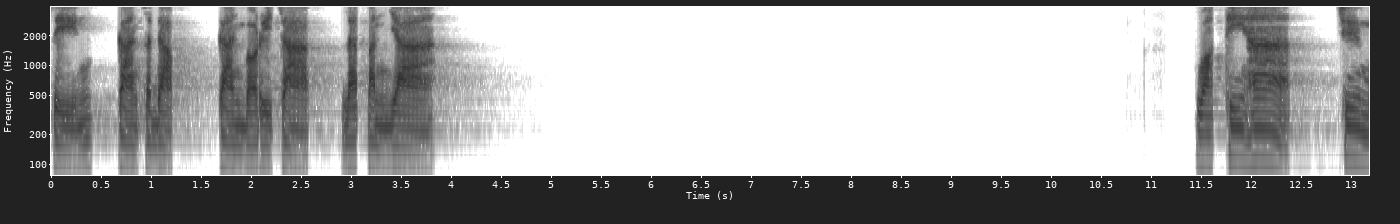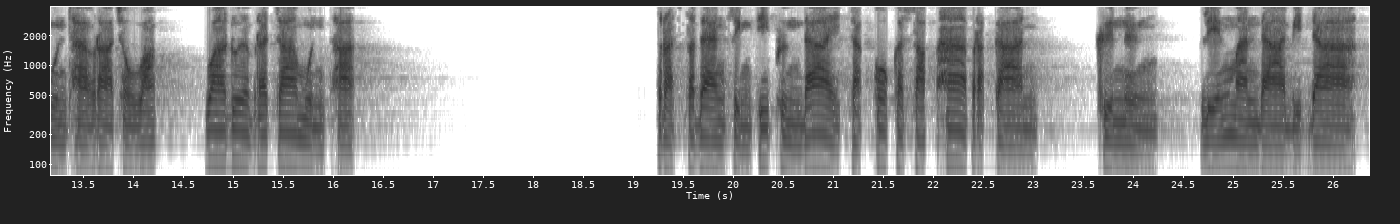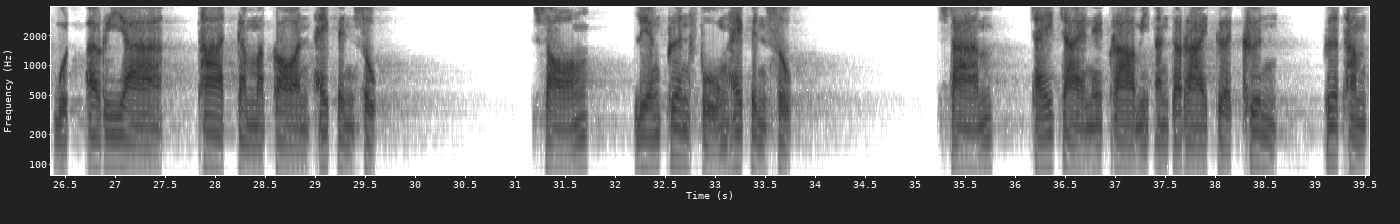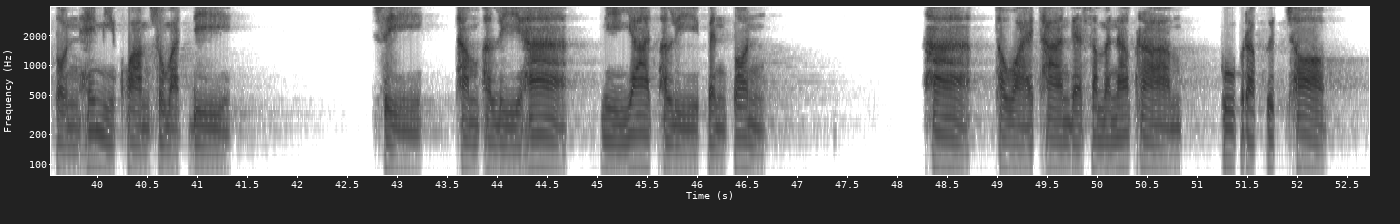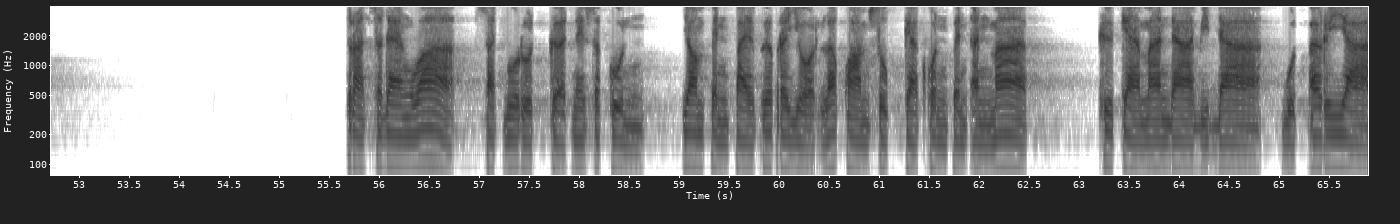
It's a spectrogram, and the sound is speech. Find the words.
ศีล การสดับ การบริจาคและปัญญา วักที่ห้าชื่อมุนทาราชวักว่าด้วยพระเจ้ามุนทะ ตรัสแสดงสิ่งที่พึงได้จากโภกทรัพย์ห้าประการ คือหนึ่งเลี้ยงมารดาบิดา บุตรภริยา ทาตกรรมกรให้เป็นสุขสองเลี้ยงเพื่อนฝูงให้เป็นสุขสามใช้จ่ายในคราวมีอันตรายเกิดขึ้น เพื่อทำตนให้มีความสวัสดี 4. ทำผลีห้ามีญาติผลีเป็นต้น 5. ถวายทานแด่สมณพราหมณ์ ผู้ประพฤติชอบ ตรัสแสดงว่าสัตบุรุษเกิดในสกุลย่อมเป็นไปเพื่อประโยชน์และความสุขแก่คนเป็นอันมาก คือแก่มารดาบิดา บุตรภริยา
